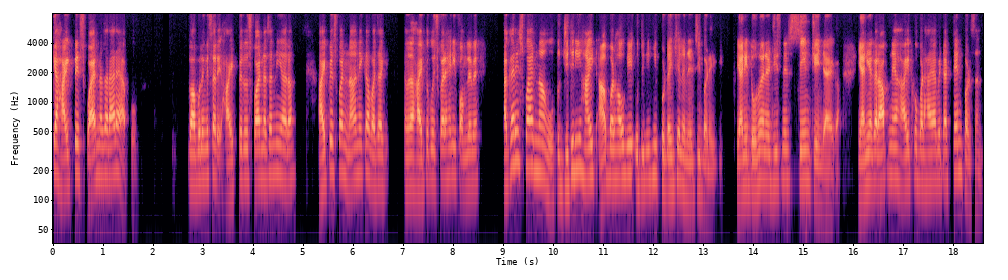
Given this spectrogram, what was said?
क्या हाइट पे स्क्वायर नज़र आ रहा है आपको? तो आप बोलेंगे, सर हाइट पे तो स्क्वायर नज़र नहीं आ रहा। हाइट पे स्क्वायर ना आने का वजह मतलब हाइट पे कोई स्क्वायर है नहीं फॉर्मूले में। अगर स्क्वायर ना हो तो जितनी हाइट आप बढ़ाओगे, उतनी ही पोटेंशियल एनर्जी बढ़ेगी। यानी दोनों एनर्जीज में सेम चेंज आएगा। यानी अगर आपने हाइट को बढ़ाया बेटा टेन परसेंट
